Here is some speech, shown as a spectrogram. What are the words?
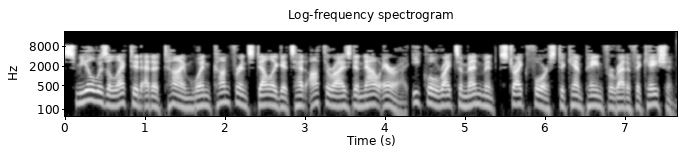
Smeal was elected at a time when conference delegates had authorized a NOW-era Equal Rights Amendment strike force to campaign for ratification.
